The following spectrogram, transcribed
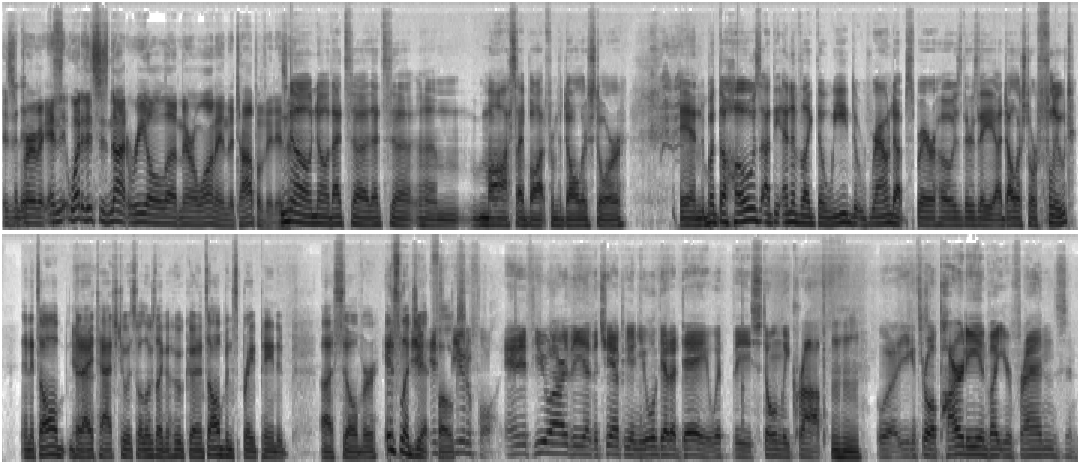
This is And perfect. And what? This is not real uh, marijuana in the top of it, is it? No, no, that's uh that's uh um moss I bought from the dollar store. And but the hose at the end of like the weed roundup sprayer hose, there's a, a dollar store flute, and it's all that I Yeah. attached to it, so it looks like a hookah. And it's all been spray painted uh, silver. It's legit, It's folks. beautiful. And if you are the uh, the champion, you will get a day with the Stonely crop. Mm-hmm. Well, you can throw a party, invite your friends, and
